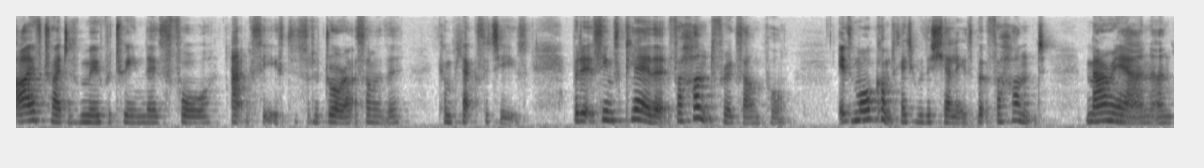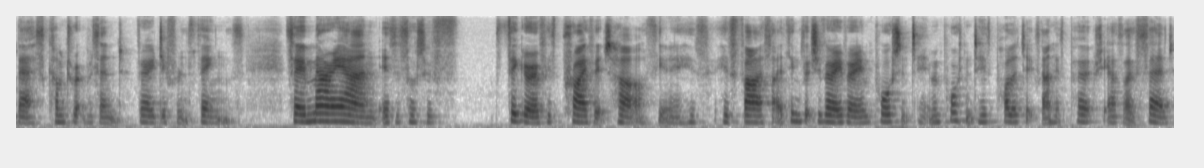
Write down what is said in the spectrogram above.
I've tried to move between those four axes to sort of draw out some of the complexities. But it seems clear that for Hunt, for example, it's more complicated with the Shelleys, but for Hunt, Marianne and Bess come to represent very different things. So Marianne is a sort of figure of his private hearth, you know, his, his fireside, things which are very, very important to him, important to his politics and his poetry, as I've said.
